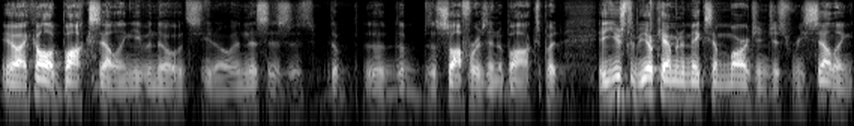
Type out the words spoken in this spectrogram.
you know, I call it box selling, even though it's, you know, and this is, the, the, the software is in a box, but it used to be, okay, I'm going to make some margin just reselling.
